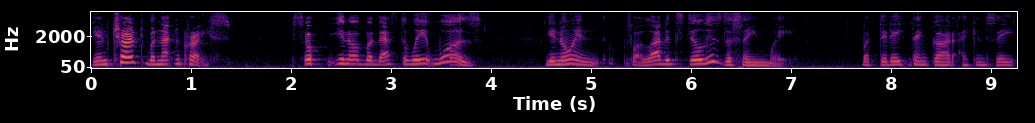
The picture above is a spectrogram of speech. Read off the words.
You're in church, but not in Christ. So you know, but that's the way it was, you know. And for a lot, it still is the same way. But today, thank God, I can say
